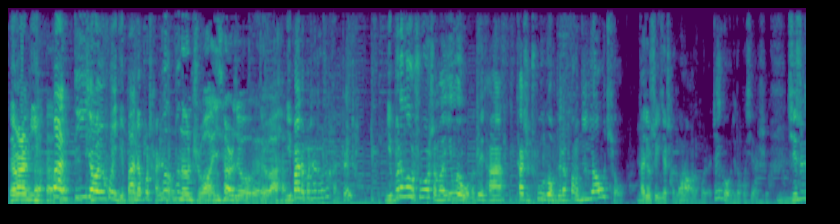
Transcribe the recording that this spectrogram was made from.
对吧？你办第一届奥运会，你办的不成熟，不不能指望一下就对对吧？你办的不成熟是很正常的，你不能够说什么，因为我们对他他是出格，我们对他放低要求，他就是一些成功的奥运会了，这个我觉得不现实。嗯其实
